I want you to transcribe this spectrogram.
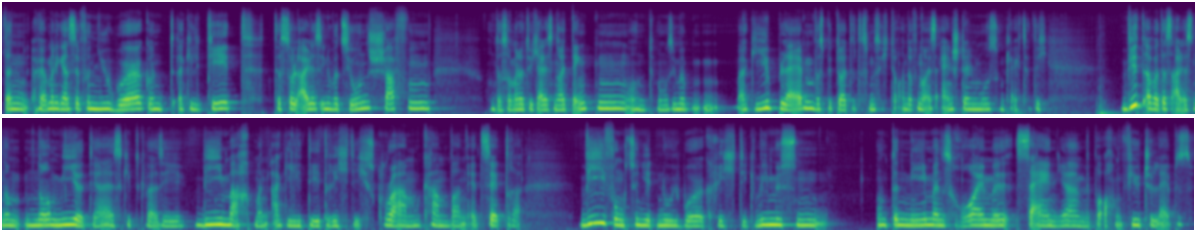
dann hört man die ganze Zeit von New Work und Agilität. Das soll alles Innovation schaffen. Und da soll man natürlich alles neu denken und man muss immer agil bleiben, was bedeutet, dass man sich dauernd auf Neues einstellen muss und gleichzeitig wird aber das alles normiert. Ja? Es gibt quasi, wie macht man Agilität richtig, Scrum, Kanban etc. Wie funktioniert New Work richtig? Wie müssen Unternehmensräume sein? Ja? Wir brauchen Future Labs,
